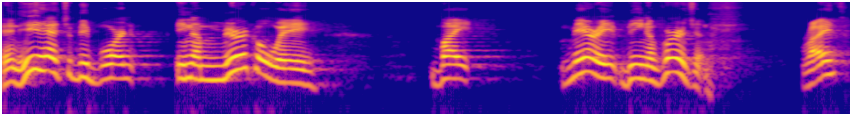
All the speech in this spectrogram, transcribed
And he had to be born in a miracle way by Mary being a virgin, right?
